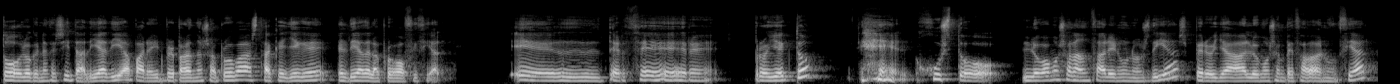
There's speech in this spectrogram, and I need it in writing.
todo lo que necesita día a día para ir preparando esa prueba hasta que llegue el día de la prueba oficial. El tercer proyecto justo lo vamos a lanzar en unos días, pero ya lo hemos empezado a anunciar.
